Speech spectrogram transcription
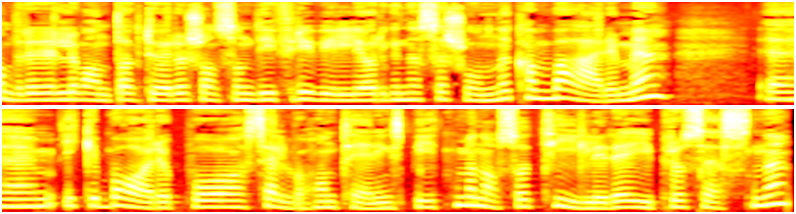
andre relevante aktører, sånn som de frivillige organisasjonene, kan være med. Eh, ikke bare på selve håndteringsbiten, men også tidligere i prosessene.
